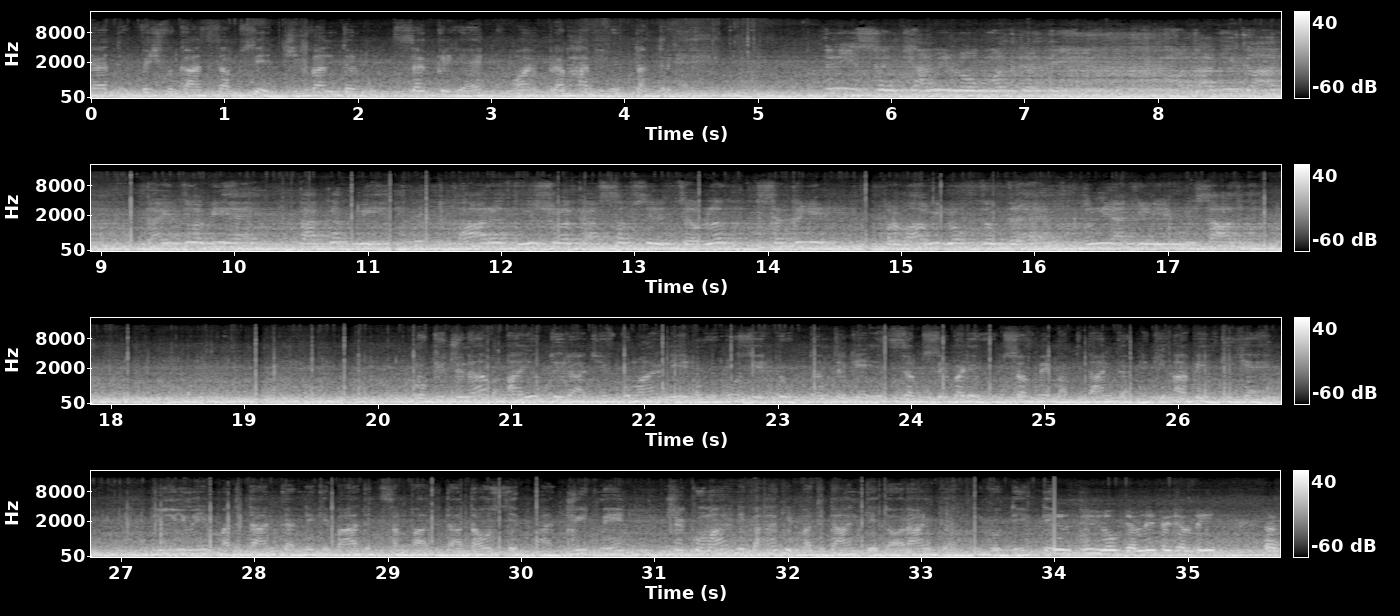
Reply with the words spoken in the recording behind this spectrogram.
भारत विश्व का सबसे जीवंत सक्रिय और प्रभावी लोकतंत्र है। इतनी संख्या में लोग मत करते हैं। मताधिकार दायित्व भी है ताकत भी है। भारत विश्व का सबसे ज्वलंत सक्रिय प्रभावी लोकतंत्र है। दुनिया के लिए मिसाल है मुख्य चुनाव आयुक्त राजीव कुमार ने लोगों से लोकतंत्र के इस सबसे बड़े उत्सव में मतदान करने की अपील की है दिल्ली में मतदान करने के बाद संवाददाताओं से बातचीत में श्री कुमार ने कहा कि मतदान के दौरान गर्मी को देखते हुए लोग जल्दी से जल्दी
